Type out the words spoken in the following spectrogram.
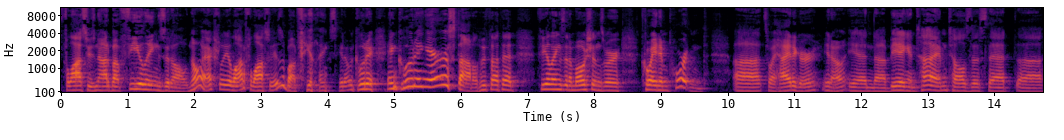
philosophy is not about feelings at all. No, actually, a lot of philosophy is about feelings, you know, including, including Aristotle, who thought that feelings and emotions were quite important. Uh, that's why Heidegger, you know, in uh, Being and Time tells us that uh,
